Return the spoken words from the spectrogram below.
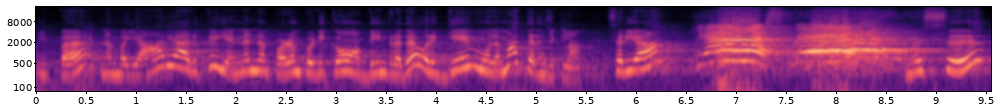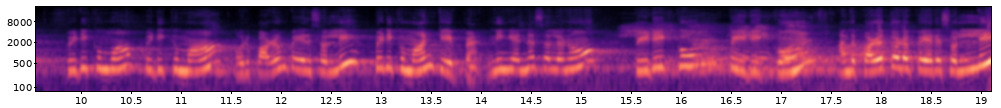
இப்போ நம்ம யார் யாருக்கு என்னென்ன பழம் பிடிக்கும் அப்படின்றத ஒரு கேம் மூலமா தெரிஞ்சுக்கலாம். சரியா? மிஸ்ஸு பிடிக்குமா பிடிக்குமா? ஒரு பழம் பேர் சொல்லி பிடிக்குமான்னு கேட்பேன். நீங்க என்ன சொல்லணும்? பிடிக்கும் பிடிக்கும். அந்த பழத்தோட பேரை சொல்லி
